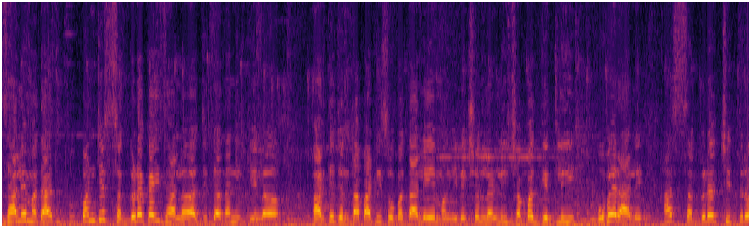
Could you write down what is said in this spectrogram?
झाले मधात पण जे सगळं काही झालं अजितदादांनी केलं भारतीय जनता पार्टीसोबत आले मग इलेक्शन लढली शपथ घेतली उभे राहिले हा सगळं चित्र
